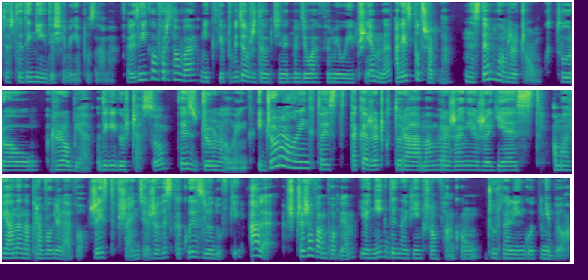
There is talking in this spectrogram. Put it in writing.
to wtedy nigdy siebie nie poznamy. To jest niekomfortowe. Nikt nie powiedział, że ten odcinek będzie łatwy, miły i przyjemny, ale jest potrzebne. Następną rzeczą, którą robię od jakiegoś czasu, to jest journaling. I journaling to jest taka rzecz, która mam wrażenie, że jest omawiana na prawo i lewo, że jest wszędzie, że wyskakuje z lodówki. Ale szczerze Wam powiem, ja nigdy największą fanką journalingu nie byłam.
